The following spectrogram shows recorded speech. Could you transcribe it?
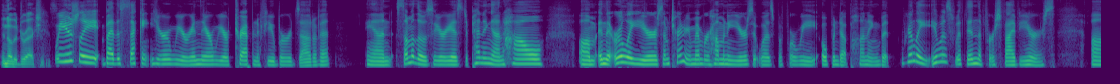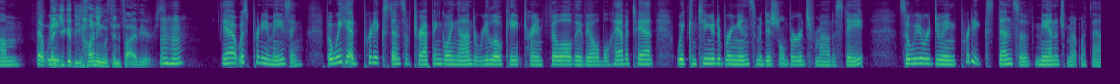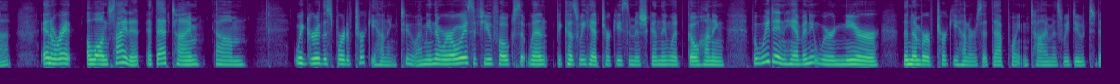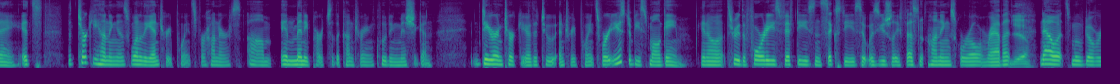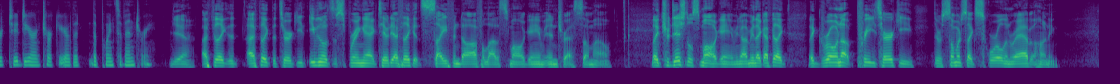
in other directions? We usually, by the second year we were in there, we were trapping a few birds out of it. And some of those areas, depending on how, um, in the early years, I'm trying to remember how many years it was before we opened up hunting, but really it was within the first five years um, that we. like you could be hunting within five years. hmm Yeah, it was pretty amazing. But we had pretty extensive trapping going on to relocate, try and fill all the available habitat. We continued to bring in some additional birds from out of state. So we were doing pretty extensive management with that. And right alongside it, at that time, um, we grew the sport of turkey hunting too. I mean, there were always a few folks that went because we had turkeys in Michigan, they would go hunting, but we didn't have anywhere near the number of turkey hunters at that point in time as we do today. It's the turkey hunting is one of the entry points for hunters um, in many parts of the country, including Michigan. Deer and turkey are the two entry points where it used to be small game. You know, through the 40s, 50s, and 60s, it was usually pheasant hunting, squirrel, and rabbit. Yeah. Now it's moved over to deer and turkey are the, the points of entry. Yeah, I feel like the, I feel like the turkey, even though it's a spring activity, I feel like it's siphoned off a lot of small game interest somehow, like traditional small game. You know, I mean, like I feel like like growing up pre-turkey, there was so much like squirrel and rabbit hunting,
